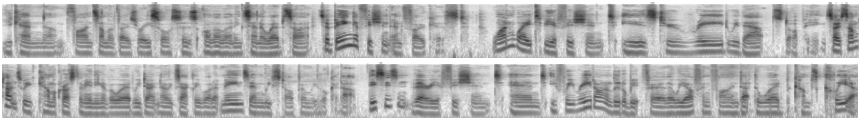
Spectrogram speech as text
you can um, find some of those resources on the Learning Center website. So being efficient and focused. One way to be efficient is to read without stopping. So sometimes we come across the meaning of a word, we don't know exactly what it means, and we stop and we look it up. This isn't very efficient, and if we read on a little bit further, we often find that the word becomes clear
